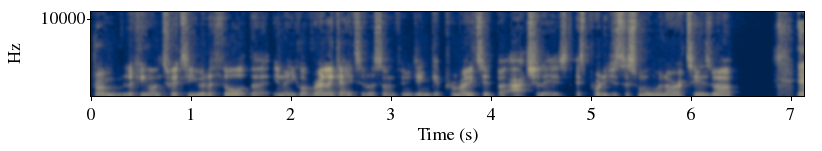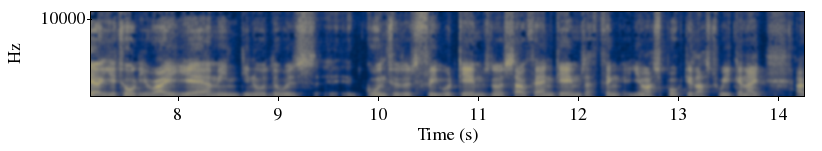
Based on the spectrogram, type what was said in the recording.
from looking on Twitter, you would have thought that you know you got relegated or something, you didn't get promoted, but actually, it's, it's probably just a small minority as well. Yeah, you're totally right. Yeah, I mean, you know, there was going through those Fleetwood games and those Southend games. I think you know I spoke to you last week, and I I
